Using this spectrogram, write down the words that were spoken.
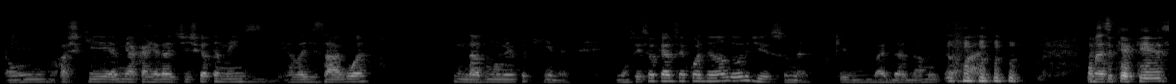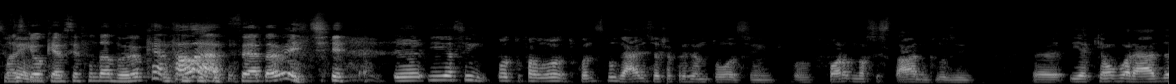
Então, acho que a minha carreira artística também ela deságua em dado momento aqui, né? Não sei se eu quero ser coordenador disso, né? Porque vai dar, dar muito trabalho. mas, mas, tu quer que isso Mas que eu quero ser fundador, eu quero estar tá lá, certamente. E, e, assim, pô, tu falou quantos lugares você te apresentou, assim, tipo, fora do nosso estado, inclusive. Uh, e aqui em Alvorada,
